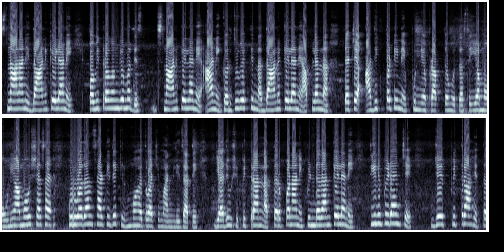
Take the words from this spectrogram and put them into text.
स्नान आणि दान केल्याने पवित्र गंगेमध्ये स्नान केल्याने आणि गरजू व्यक्तींना दान केल्याने आपल्याला त्याचे अधिक पटीने पुण्य प्राप्त होत असते या मौनी अमावस्या पूर्वजांसाठी देखील महत्त्वाची मानली जाते. या दिवशी पित्रांना तर्पण आणि पिंडदान केल्याने तीन पिढ्यांचे जे पित्र आहेत तर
